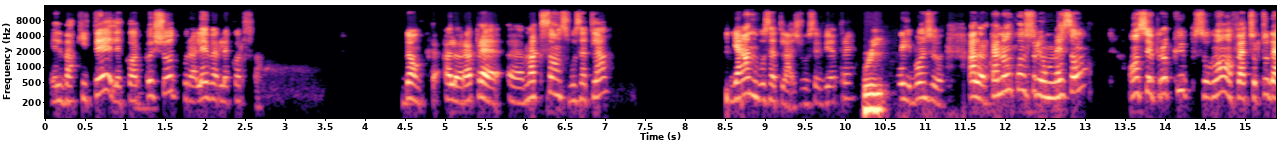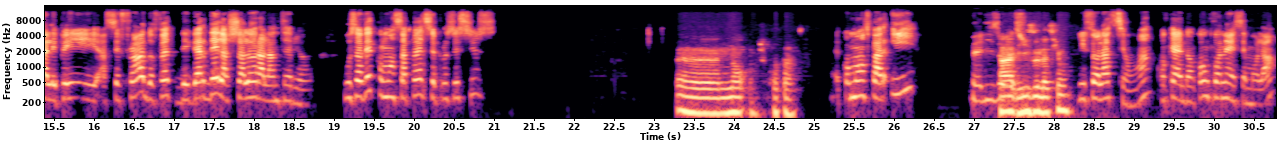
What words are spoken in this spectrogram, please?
Elle va quitter les corps peu chauds pour aller vers les corps froids. Donc, alors après, euh, Maxence, vous êtes là? Yann, vous êtes là, je vous souviendrai. Oui, Oui, bonjour. Alors, quand on construit une maison, on se préoccupe souvent, en fait, surtout dans les pays assez froids, en fait, de garder la chaleur à l'intérieur. Vous savez comment s'appelle ce processus? euh, non, je crois pas. Elle commence par I, Ben, Ah, l'isolation. l'isolation. l'isolation. Hein? OK, donc on connaît ces mots-là.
